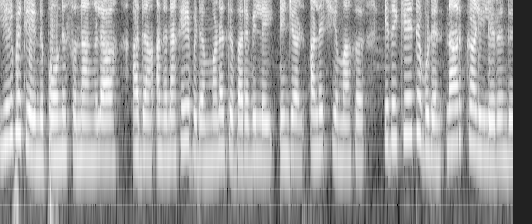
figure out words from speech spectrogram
இருபத்தி ஐந்து பவுன்னு சொன்னாங்களா? அதான் அந்த நகையை விட மனது வரவில்லை என்றாள் அலட்சியமாக. இதை கேட்டவுடன் நாற்காலியிலிருந்து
